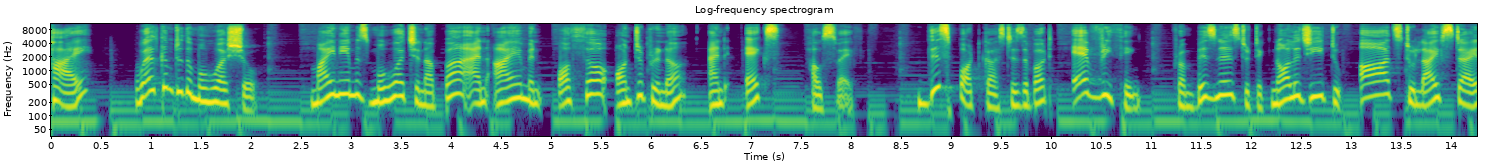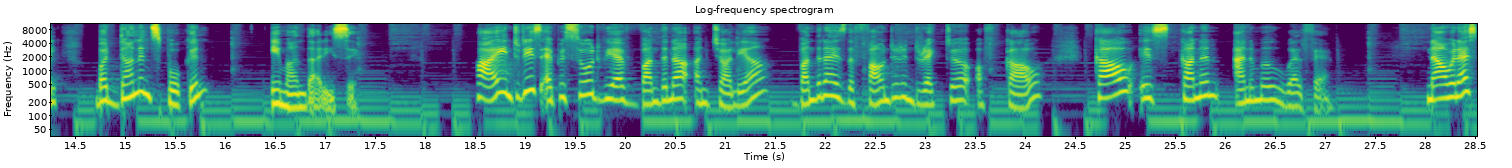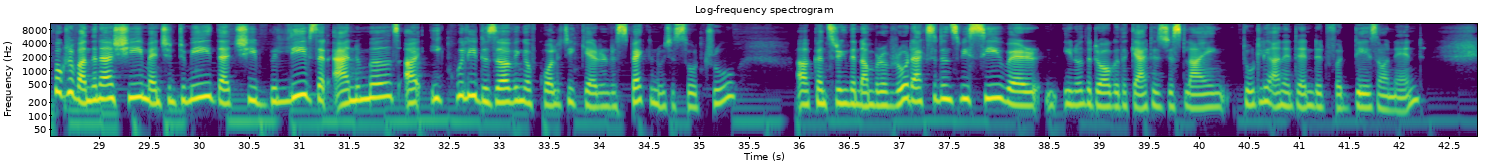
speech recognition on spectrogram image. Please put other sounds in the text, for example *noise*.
Hi, welcome to the Mohua Show. My name is Mohua Chinappa, and I am an author, entrepreneur, and ex housewife. This podcast is about everything from business to technology to arts to lifestyle, but done and spoken imandari se. Hi, in today's episode, we have Vandana Anchalia. Vandana is the founder and director of KAW. KAW is Kannan Animal Welfare. Now, when I spoke to Vandana, she mentioned to me that she believes that animals are equally deserving of quality care and respect, and which is so true, uh, considering the number of road accidents we see where, you know, the dog or the cat is just lying totally unattended for days on end.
